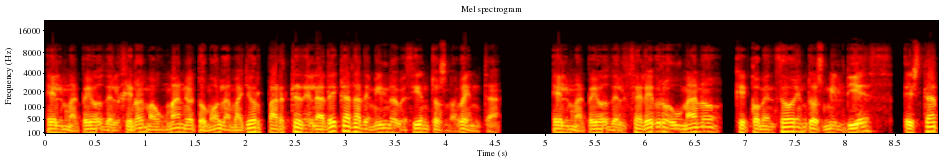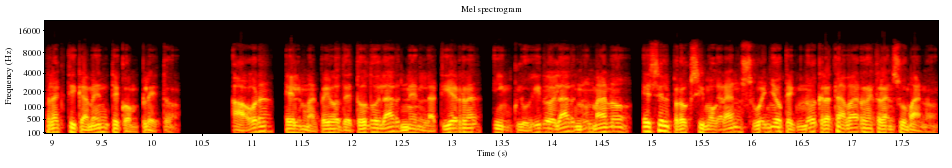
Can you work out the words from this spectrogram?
El mapeo del genoma humano tomó la mayor parte de la década de 1990. El mapeo del cerebro humano, que comenzó en 2010, está prácticamente completo. Ahora, el mapeo de todo el ARN en la Tierra, incluido el ARN humano, es el próximo gran sueño tecnócrata barra transhumano.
